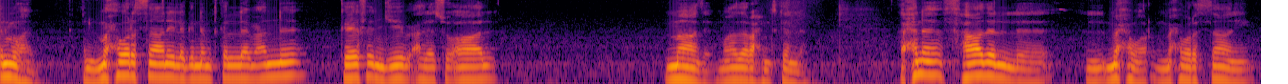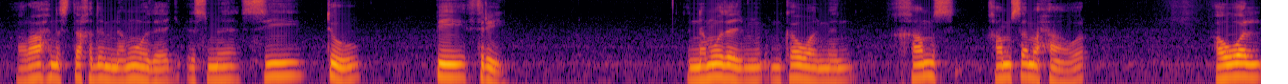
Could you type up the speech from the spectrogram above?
المهم المحور الثاني اللي قلنا نتكلم عنه كيف نجيب على سؤال ماذا؟ ماذا راح نتكلم؟ إحنا في هذا المحور المحور الثاني راح نستخدم نموذج اسمه C2P3 النموذج مكون من خمس خمسة محاور. أول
